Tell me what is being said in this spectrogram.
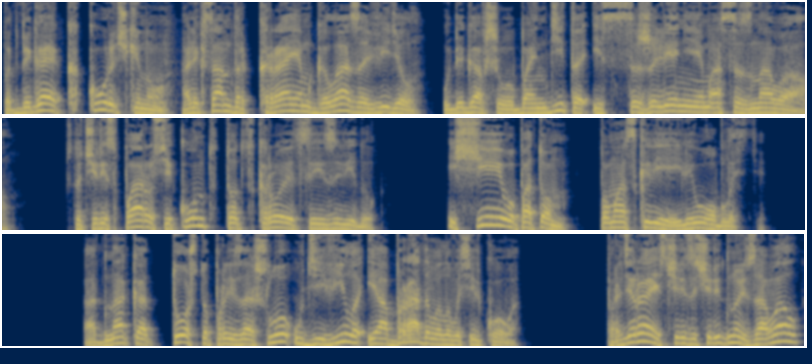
Подбегая к Курочкину, Александр краем глаза видел убегавшего бандита и с сожалением осознавал, что через пару секунд тот скроется из виду. Ищи его потом по Москве или области. Однако то, что произошло, удивило и обрадовало Василькова. Продираясь через очередной завал,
